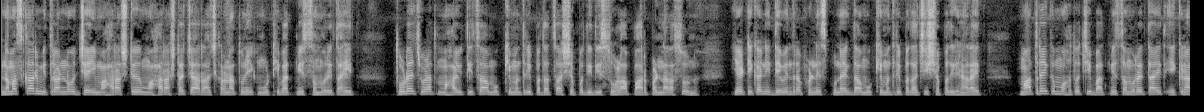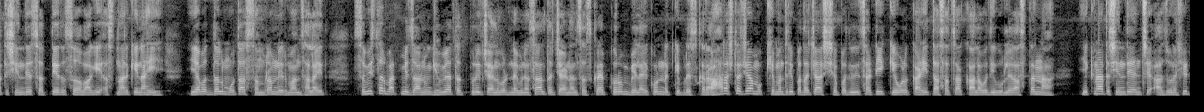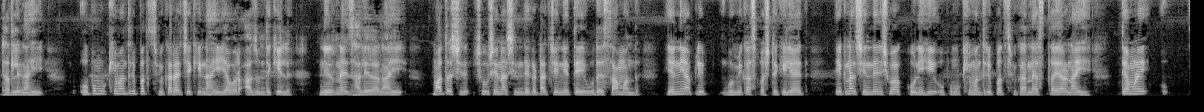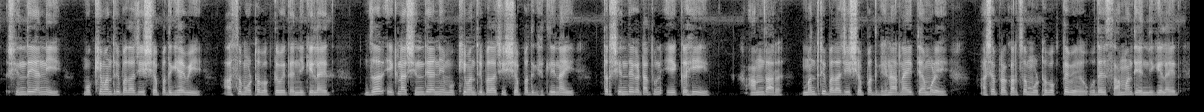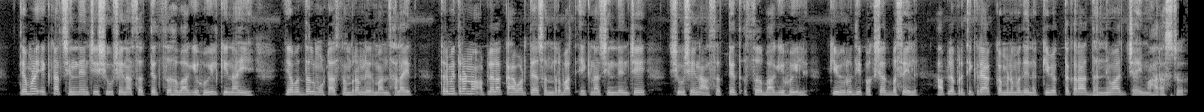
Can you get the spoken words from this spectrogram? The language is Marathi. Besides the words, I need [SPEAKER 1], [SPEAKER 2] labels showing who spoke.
[SPEAKER 1] नमस्कार मित्रांनो जय महाराष्ट्र. महाराष्ट्राच्या राजकारणातून एक मोठी बातमी समोर येत आहेत थोड्याच वेळात महायुतीचा मुख्यमंत्री पदाचा शपथविधी सोहळा पार पडणार असून या ठिकाणी देवेंद्र फडणवीस पुन्हा एकदा मुख्यमंत्री पदाची शपथ घेणार आहेत. मात्र एक महत्त्वाची बातमी समोर येत आहेत एकनाथ शिंदे सत्तेत सहभागी असणार की नाही याबद्दल मोठा संभ्रम निर्माण झाला आहे. सविस्तर बातमी जाणून घेऊया. तत्पूर्वी चॅनलवर नवीन असाल तर चॅनल सबस्क्राईब करून बेल आयकॉन नक्की प्रेस करा. महाराष्ट्राच्या मुख्यमंत्री पदाच्या शपथविधीसाठी केवळ काही तासाचा कालावधी उरलेला असताना एकनाथ शिंदे यांचे अजूनही ठरले नाही. उपमुख्यमंत्रीपद स्वीकारायचे की नाही यावर अजून देखील निर्णय झालेला नाही. मात्र शि शिवसेना शिंदे गटाचे नेते उदय सामंत यांनी आपली भूमिका स्पष्ट केली आहेत. एकनाथ शिंदेशिवाय कोणीही उपमुख्यमंत्रीपद स्वीकारण्यास तयार नाही. त्यामुळे शिंदे यांनी मुख्यमंत्रीपदाची शपथ घ्यावी असं मोठं वक्तव्य त्यांनी केलं आहे. जर एकनाथ शिंदे यांनी मुख्यमंत्रीपदाची शपथ घेतली नाही तर शिंदे गटातून एकही आमदार मंत्रिपदाची शपथ घेणार नाही. त्यामुळे अशा प्रकारचं मोठं वक्तव्य उदय सामंत यांनी केलं आहे. त्यामुळे एकनाथ शिंदे यांची शिवसेना सत्तेत सहभागी होईल की नाही याबद्दल मोठा संभ्रम निर्माण झाला आहे. तर मित्रांनो आपल्याला काय वाटतं या संदर्भात एकनाथ शिंदेंचे शिवसेना सत्तेत सहभागी होईल की विरोधी पक्षात बसेल? आपल्या प्रतिक्रिया कमेंटमध्ये नक्की व्यक्त करा. धन्यवाद. जय महाराष्ट्र.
